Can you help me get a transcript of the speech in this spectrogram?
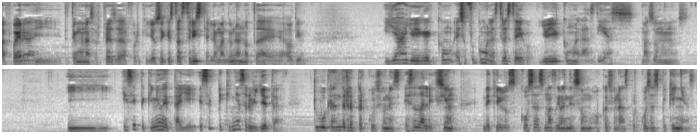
afuera y te tengo una sorpresa porque yo sé que estás triste. Le mandé una nota de audio Y ya, yo llegué como, eso fue como a las 3, te digo, yo llegué como a las 10, más o menos. Y ese pequeño detalle, esa pequeña servilleta, tuvo grandes repercusiones. Esa es la lección, de que las cosas más grandes son ocasionadas por cosas pequeñas.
